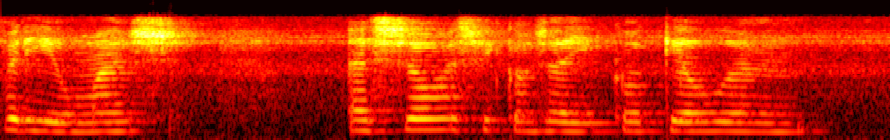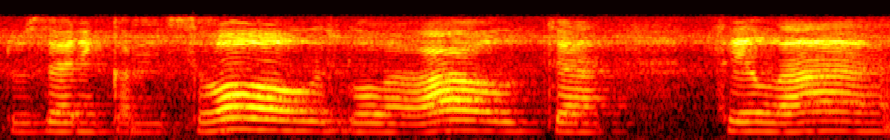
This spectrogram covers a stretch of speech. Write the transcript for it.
frio, mas as chuvas ficam já aí com aquele um, de usarem camisolas, gola alta, sei lá,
